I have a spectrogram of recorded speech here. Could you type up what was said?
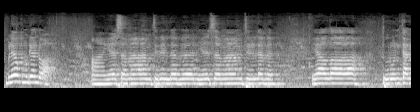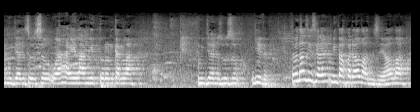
Beliau kemudian doa. Ah, ya sama amtiril laban, ya sama amtiril laban. Ya Allah, turunkan hujan susu. Wahai langit, turunkanlah hujan susu. Gitu. Teman-teman sih sekalian minta kepada Allah, ya Allah,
